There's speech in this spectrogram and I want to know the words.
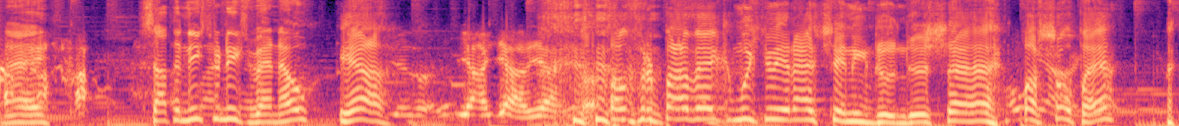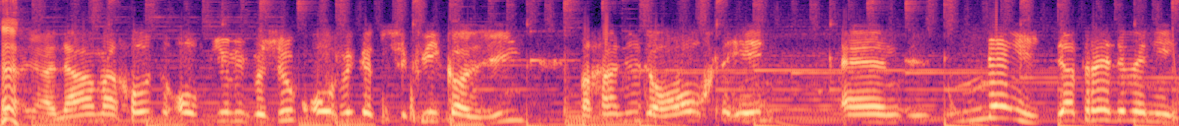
Nee. Staat er niet voor niks, Benno? Ja, ja, ja, ja. ja. over een paar weken moet je weer uitzending doen. Dus eh, pas ja, op, hè. Ja, nou, maar goed, op jullie bezoek of ik het circuit kan zien. We gaan nu de hoogte in. En nee, dat redden we niet.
